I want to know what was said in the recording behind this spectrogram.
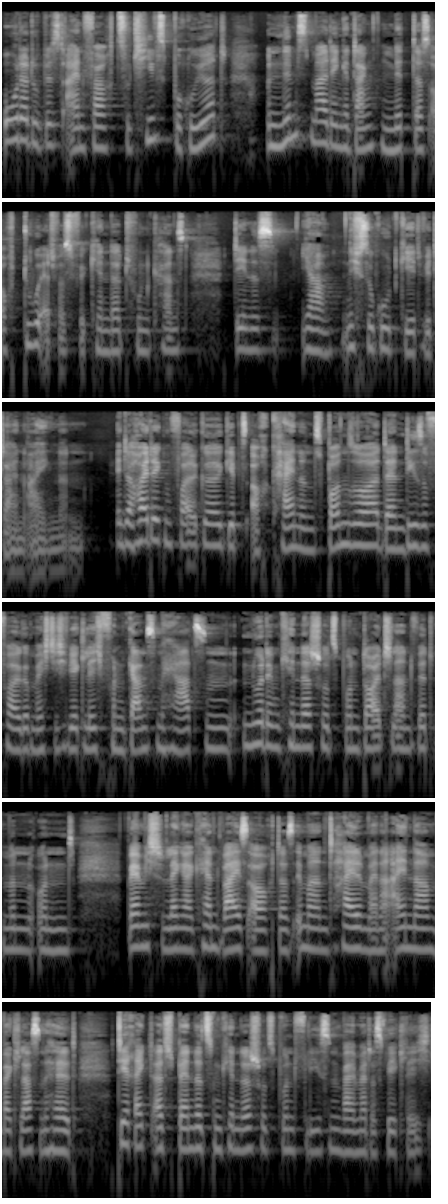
Oder du bist einfach zutiefst berührt und nimmst mal den Gedanken mit, dass auch du etwas für Kinder tun kannst, denen es ja nicht so gut geht wie deinen eigenen. In der heutigen Folge gibt's auch keinen Sponsor, denn diese Folge möchte ich wirklich von ganzem Herzen nur dem Kinderschutzbund Deutschland widmen und Wer mich schon länger kennt, weiß auch, dass immer ein Teil meiner Einnahmen bei Klassenheld direkt als Spende zum Kinderschutzbund fließen, weil mir das wirklich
